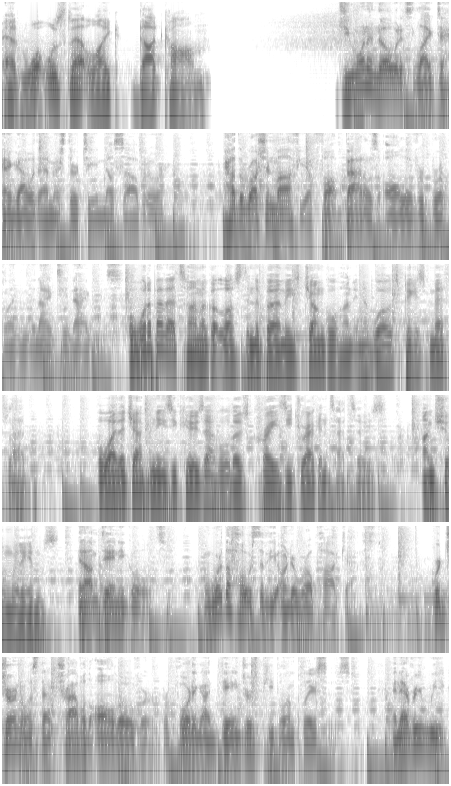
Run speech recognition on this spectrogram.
at whatwasthatlike.com. Do you want to know what it's like to hang out with MS-13 in El Salvador? How the Russian mafia fought battles all over Brooklyn in the 1990s? Or what about that time I got lost in the Burmese jungle hunting the world's biggest meth lab? Or why the Japanese Yakuza have all those crazy dragon tattoos? I'm Sean Williams. And I'm Danny Gold, and we're the hosts of the Underworld Podcast. We're journalists that have traveled all over, reporting on dangerous people and places. And every week,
